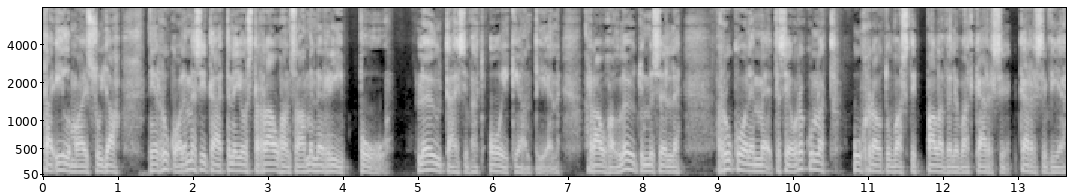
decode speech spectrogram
tai ilmaisuja, niin rukoilemme sitä, että ne, joista rauhan saaminen riippuu, löytäisivät oikean tien rauhan löytymiselle. Rukoilemme, että seurakunnat uhrautuvasti palvelevat kärsi, kärsiviä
